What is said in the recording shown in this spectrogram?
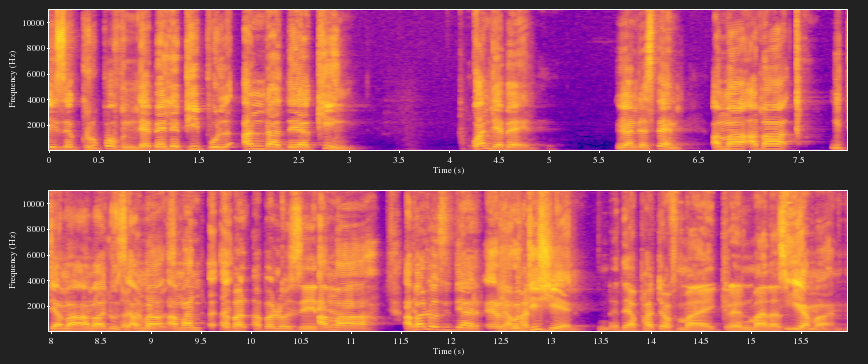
is a group of Ndebele people under their king. KwaNdebele. You understand? Ama ama ngithi ama abalozi ama ama Aba- abalozi they are- ama abalozi they are Rhodesian. they are part of my grandmother's Yeah man.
